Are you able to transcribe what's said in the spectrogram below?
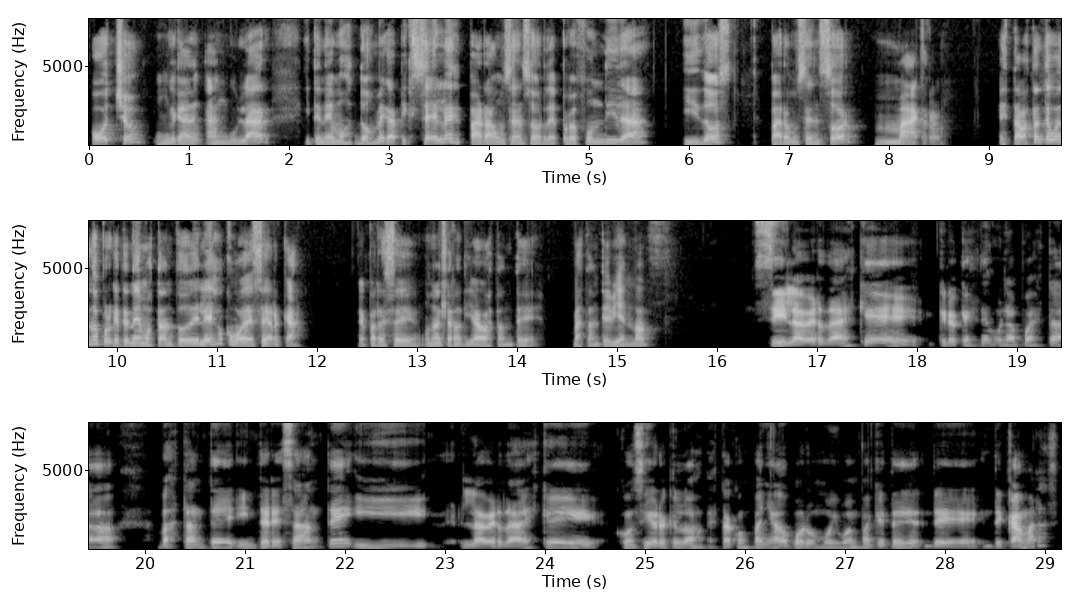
8 un gran angular y tenemos 2 megapíxeles para un sensor de profundidad y 2 para un sensor macro. Está bastante bueno porque tenemos tanto de lejos como de cerca. Me parece una alternativa bastante, bastante bien, ¿no? Sí, la verdad es que creo que esta es una apuesta bastante interesante y la verdad es que considero que lo está acompañado por un muy buen paquete de, cámaras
